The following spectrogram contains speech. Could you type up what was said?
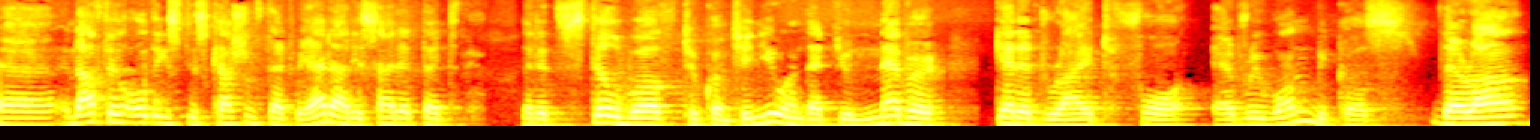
uh, and after all these discussions that we had, I decided that that it's still worth to continue and that you never get it right for everyone because there are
